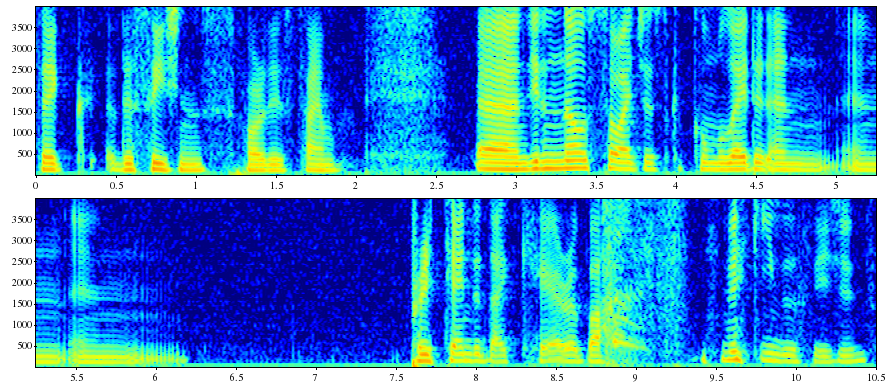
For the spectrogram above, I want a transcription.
take decisions for this time. And didn't know so I just accumulated and and and pretended I care about making decisions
